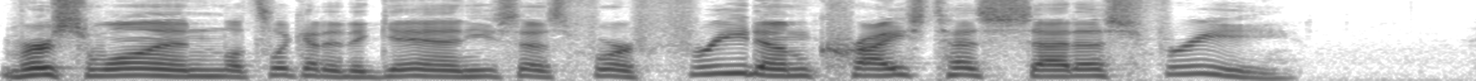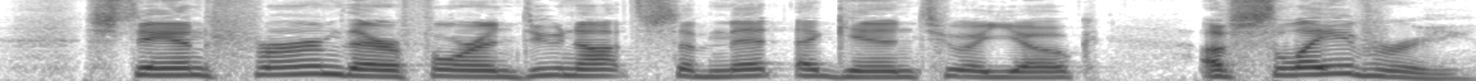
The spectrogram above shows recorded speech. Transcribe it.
Verse 1, let's look at it again. He says, For freedom Christ has set us free. Stand firm, therefore, and do not submit again to a yoke of slavery.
